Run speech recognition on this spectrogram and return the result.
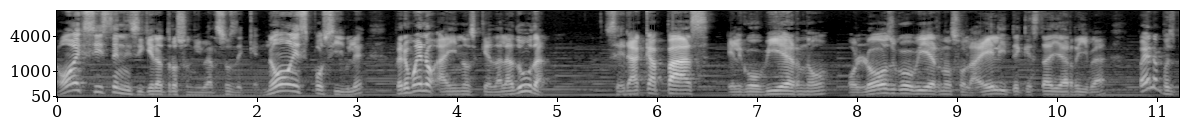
no existen ni siquiera otros universos, de que no es posible, pero bueno, ahí nos queda la duda. ¿Será capaz el gobierno o los gobiernos o la élite que está allá arriba, bueno, pues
